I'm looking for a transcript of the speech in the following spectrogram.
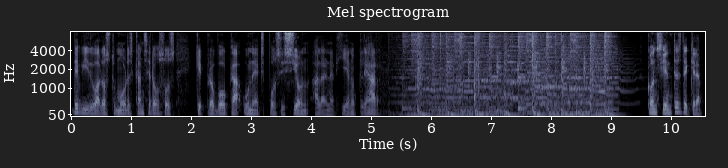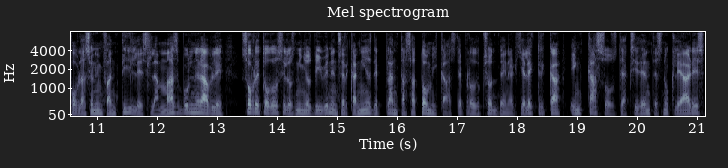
debido a los tumores cancerosos que provoca una exposición a la energía nuclear. Conscientes de que la población infantil es la más vulnerable, sobre todo si los niños viven en cercanías de plantas atómicas de producción de energía eléctrica en casos de accidentes nucleares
